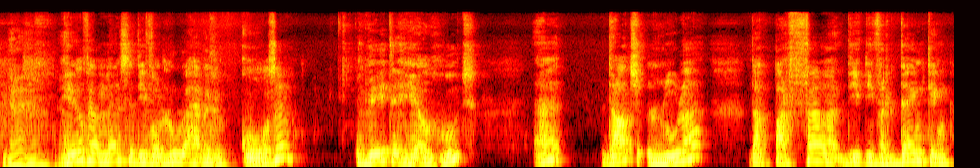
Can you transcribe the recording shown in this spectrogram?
Ja, ja, ja. Heel veel mensen die voor Lula hebben gekozen, weten heel goed hè, dat Lula, dat parfum, die, die verdenking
